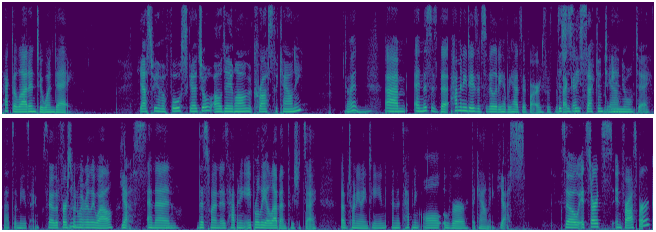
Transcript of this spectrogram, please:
packed a lot into one day. Yes, we have a full schedule all day long across the county. Good. Um, and this is the how many days of civility have we had so far? Is this the This second? is the second Yeah. annual day. That's amazing. So the first one went really well, Yes. and then this one is happening April the 11th, we should say, of 2019, and it's happening all over the county. Yes. So it starts in Frostburg.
